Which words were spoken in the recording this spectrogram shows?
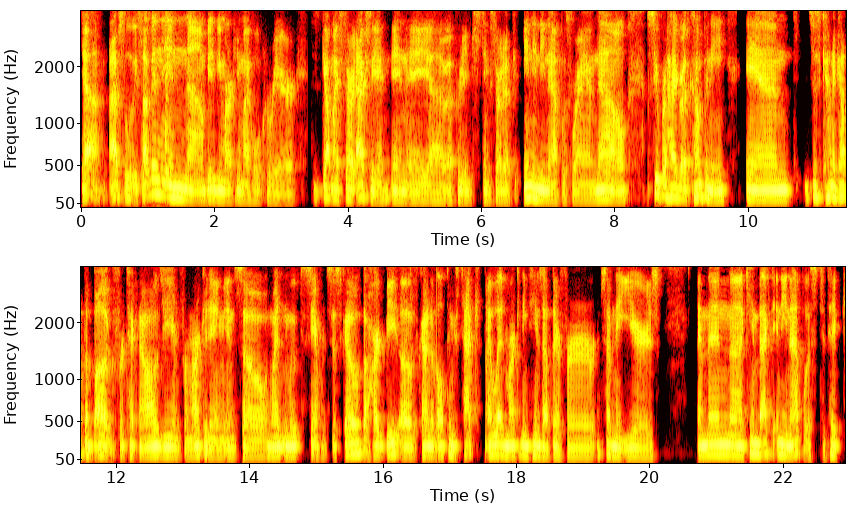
Yeah, absolutely. So I've been in um, B2B marketing my whole career. Got my start actually in a, uh, a pretty interesting startup in Indianapolis where I am now, super high growth company, and just kind of got the bug for technology and for marketing. And so went and moved to San Francisco, the heartbeat of kind of all things tech. I led marketing teams out there for seven, eight years and then uh, came back to Indianapolis to take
